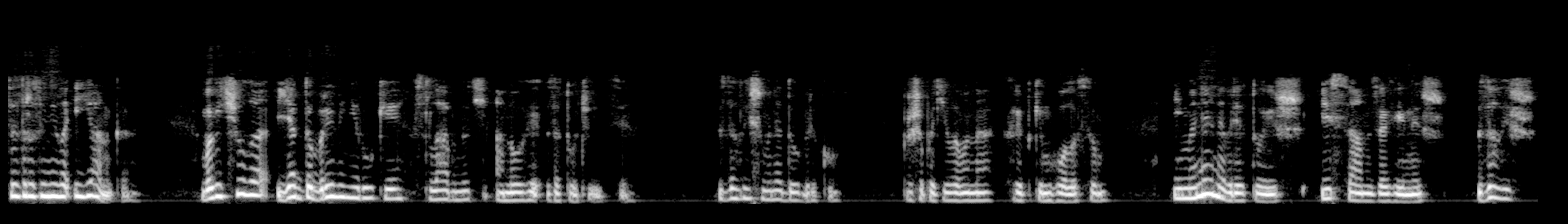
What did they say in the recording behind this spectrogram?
Це зрозуміла і Янка, бо відчула, як добринині руки слабнуть, а ноги заточуються. Залиш мене, добрику, прошепотіла вона хрипким голосом. І мене не врятуєш, і сам загинеш. Залиш,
